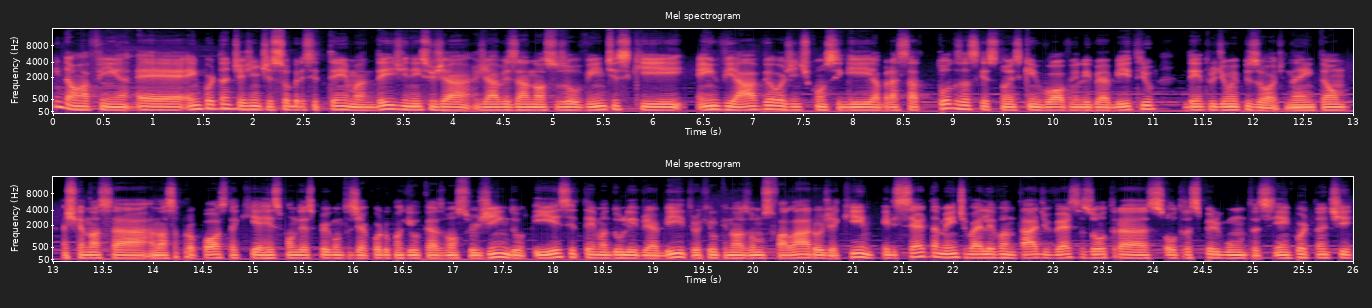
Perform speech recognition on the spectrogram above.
Então, Rafinha, é, é, importante a gente, sobre esse tema, desde o início já, já avisar nossos ouvintes que é inviável a gente conseguir abraçar todas as questões que envolvem o livre-arbítrio dentro de um episódio, né? Então, acho que a nossa, a nossa proposta aqui é responder as perguntas de acordo com aquilo que elas vão surgindo, e esse tema do livre-arbítrio, aquilo que nós vamos falar hoje aqui, ele certamente vai levantar diversas outras, outras perguntas, e é importante,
